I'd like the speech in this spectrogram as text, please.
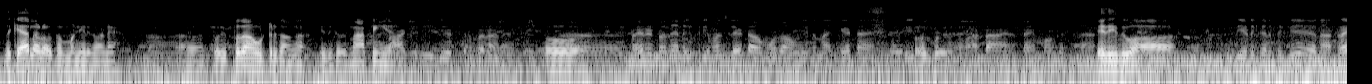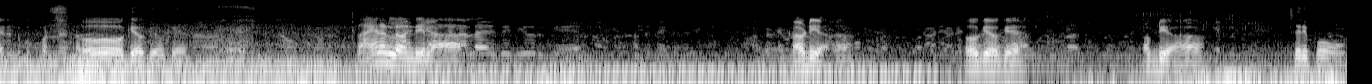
இந்த கேரளாவில் ஒருத்தன் பண்ணியிருக்கானே இப்போ இப்போ தான் விட்ருக்காங்க இதுக்கு மேப்பிங்கு ஆக்சுவலி இது எடுத்துகிட்டு ஓ. டைரக்ட் வந்து எனக்கு த்ரீ மந்த்ஸ் லேட் ஆகும்போது அவங்க கிட்ட நான் கேட்டேன். எனக்கு வேண்டாம் எனக்கு டைம் ஆகுதுன்னு. எது இதுவா? இது எடுக்கிறதுக்கு நான் ட்ரைரண்ட் புக் பண்ணேன் ஓ ஓகே ஓகே ஓகே நயனில் வந்தீங்களா? அப்படியா? Okay okay. அப்படியா? சரி போவோம்.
